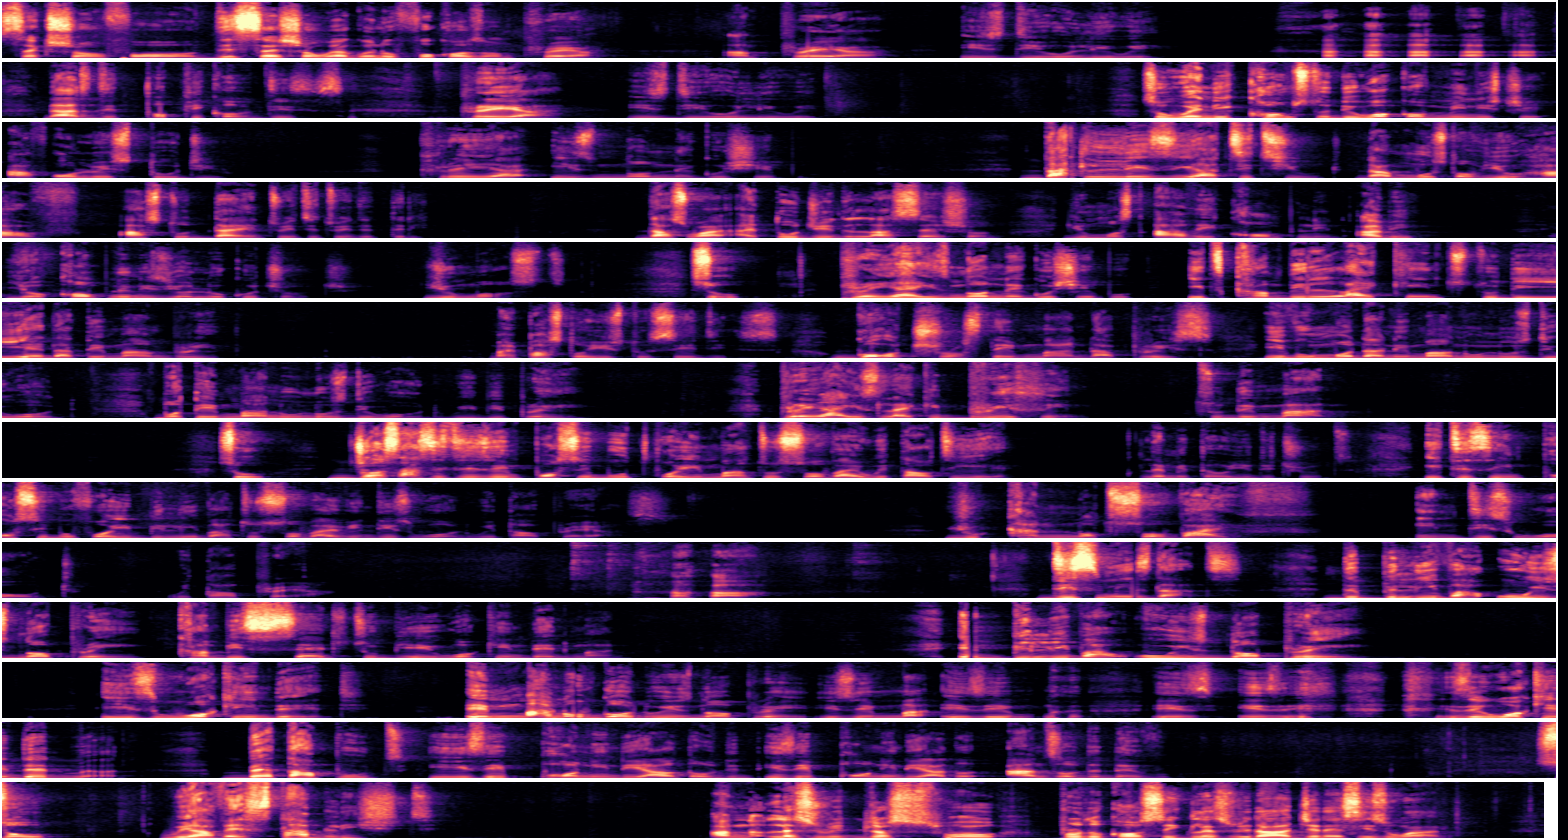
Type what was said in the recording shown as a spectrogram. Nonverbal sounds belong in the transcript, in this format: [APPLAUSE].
Section 4. This session we are going to focus on prayer. And prayer is the only way. [LAUGHS] That's the topic of this. Prayer is the only way. So when it comes to the work of ministry, I've always told you, prayer is non-negotiable. That lazy attitude that most of you have has to die in 2023. That's why I told you in the last session, you must have a company. Abby, your company is your local church. You must. So, prayer is non negotiable. It can be likened to the air that a man breathes. My pastor used to say this God trusts a man that prays, even more than a man who knows the word. But a man who knows the word will be praying. Prayer is like a breathing to the man. So, just as it is impossible for a man to survive without air, let me tell you the truth. It is impossible for a believer to survive in this world without prayers. You cannot survive in this world without prayer. [LAUGHS] this means that the believer who is not praying can be said to be a walking dead man. A believer who is not praying is walking dead. A man of God who is not praying is a man is a [LAUGHS] is is [LAUGHS] is a walking dead man. Better put, he is a pawn in the out of the is a pawn in the out of, hands of the devil. So we have established, and let's read just for protocol sake, let's read our Genesis 1.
